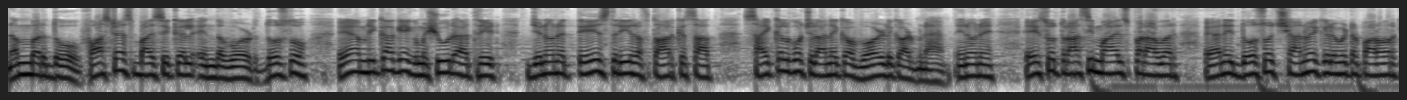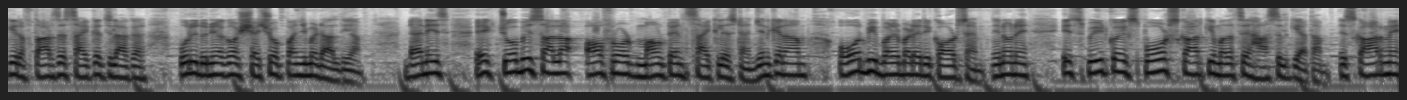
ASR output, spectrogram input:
نمبر دو fastest bicycle in the world دوستو، یہ امریکہ کے ایک مشہور ایتھلیٹ جنہوں نے تیز ترین رفتار کے ساتھ سائیکل کو چلانے کا ورلڈ ریکارڈ بنایا انہوں نے ایک سو تراسی مائلز پر آور یعنی دو سو چھیانوے کلومیٹر پر آور کی رفتار سے سائیکل چلا کر پوری دنیا کو ششو پنج میں ڈال دیا۔ ڈینیس ایک چوبیس سالہ آف روڈ ماؤنٹین سائیکلسٹ ہیں، جن کے نام اور بھی بڑے بڑے ریکارڈز ہیں۔ انہوں نے اس سپیڈ کو ایک سپورٹس کار کی مدد سے حاصل کیا تھا۔ اس کار نے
